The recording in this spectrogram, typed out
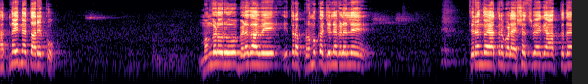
ಹದಿನೈದನೇ ತಾರೀಕು ಮಂಗಳೂರು, ಬೆಳಗಾವಿ ಇತರ ಪ್ರಮುಖ ಜಿಲ್ಲೆಗಳಲ್ಲಿ ತಿರಂಗ ಯಾತ್ರೆ ಭಾಳ ಯಶಸ್ವಿಯಾಗಿ ಆಗ್ತದೆ.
